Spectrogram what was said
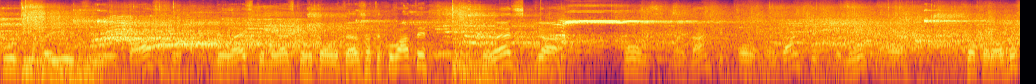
Куді дають пас, Білецька, Білецька готова теж атакувати. Білецька повз майданчик, повз майданчик, тому е, що поробиш?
